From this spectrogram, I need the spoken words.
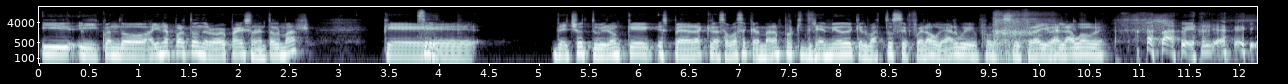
y, y cuando hay una parte donde Robert Pattinson entra al mar que de hecho tuvieron que esperar a que las aguas se calmaran porque tenían miedo de que el vato se fuera a ahogar, güey, porque se fuera a llevar el agua, güey. A la verga, güey.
